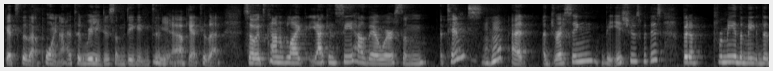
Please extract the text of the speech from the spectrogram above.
gets to that point? I had to really do some digging to Yeah. get to that. So it's kind of like yeah, I can see how there were some attempts Mm-hmm. at addressing the issues with this, but uh, for me the, the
